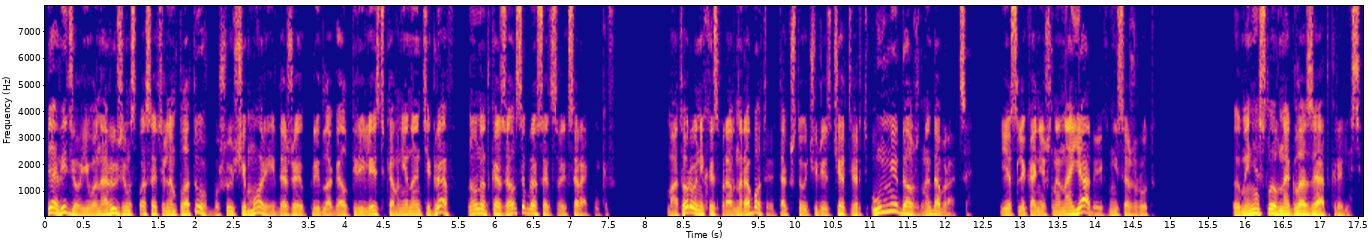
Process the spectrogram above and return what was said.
Я видел его на рыжем спасательном плоту в бушующем море и даже предлагал перелезть ко мне на антиграф, но он отказался бросать своих соратников. Моторы у них исправно работают, так что через четверть умми должны добраться. Если, конечно, на яды их не сожрут. У меня словно глаза открылись.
